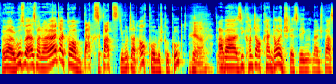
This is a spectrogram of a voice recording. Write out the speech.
Hör mal, du musst mal erstmal weiterkommen. Batz, batz. Die Mutter hat auch komisch geguckt. Ja. Aber sie konnte auch kein Deutsch, deswegen, nein, Spaß.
